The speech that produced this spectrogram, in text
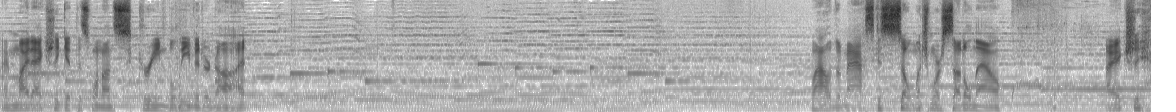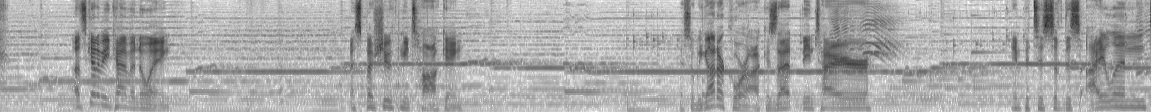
I might actually get this one on screen, believe it or not. Wow, the mask is so much more subtle now. I actually... That's gonna be kind of annoying. Especially with me talking. So we got our Korok. Is that the entire impetus of this island.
